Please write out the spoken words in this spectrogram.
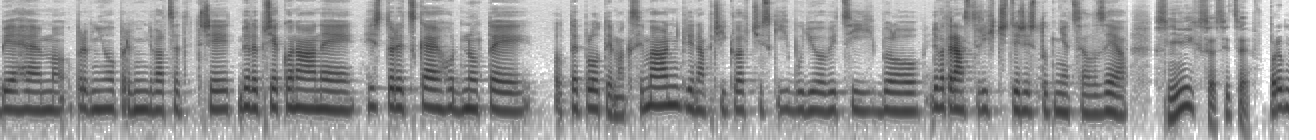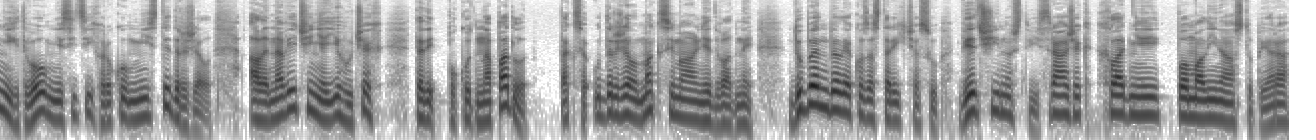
Během 1.1.23 byly překonány historické hodnoty teploty maximální, kdy například v Českých Budějovicích bylo 19,4 stupně Celzia. Sníh se sice v prvních dvou měsících roku místy držel, ale na většině jihu Čech, tedy pokud napadl, tak se udržel maximálně dva dny. Duben byl jako za starých časů. Větší množství srážek, chladněji, pomalý nástup jara.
